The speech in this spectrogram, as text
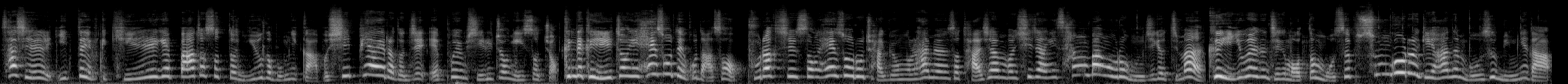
사실 이때 이렇게 길게 빠졌었던 이유가 뭡니까? 뭐 CPI라든지 FOMC 일정이 있었죠. 근데 그 일정이 해소되고 나서 불확실성 해소로 작용을 하면서 다시 한번 시장이 상방으로 움직였지만 그 이후에는 지금 어떤 모습? 숨고르기 하는 모습입니다.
